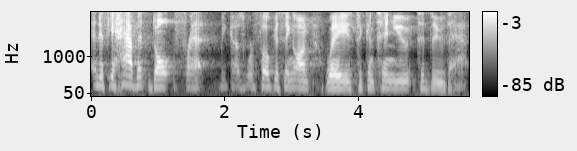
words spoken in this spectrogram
And if you haven't, don't fret because we're focusing on ways to continue to do that.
